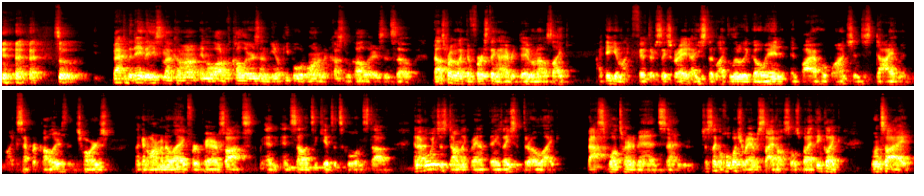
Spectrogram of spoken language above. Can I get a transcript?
so back in the day, they used to not come out in a lot of colors, and you know people would want them in custom colors, and so that was probably like the first thing I ever did when I was like, I think in like fifth or sixth grade. I used to like literally go in and buy a whole bunch and just dye them in like separate colors and charge like an arm and a leg for a pair of socks and and sell it to kids at school and stuff. And I've always just done like random things. I used to throw like basketball tournaments and just like a whole bunch of random side hustles. But I think like once I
